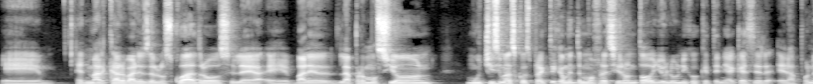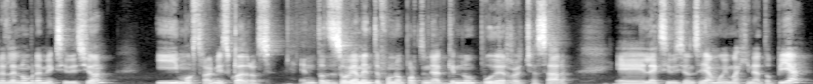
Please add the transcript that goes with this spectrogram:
eh, enmarcar varios de los cuadros, la, la promoción, muchísimas cosas. Prácticamente me ofrecieron todo. Yo lo único que tenía que hacer era ponerle el nombre a mi exhibición y mostrar mis cuadros. Entonces, obviamente fue una oportunidad que no pude rechazar. Eh, la exhibición se llamó Imaginatopía,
